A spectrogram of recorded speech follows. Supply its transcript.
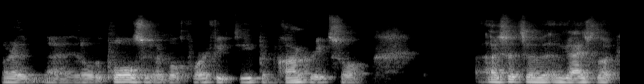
or uh, you know, the poles in about four feet deep in concrete. So I said to the guys, "Look,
